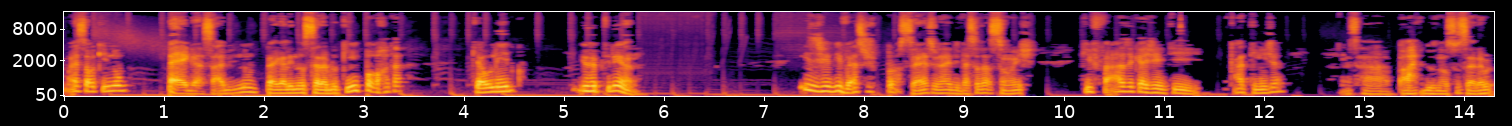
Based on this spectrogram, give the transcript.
Mas só que não pega, sabe? Não pega ali no cérebro que importa, que é o límbico e o reptiliano. Existem diversos processos, né, diversas ações que fazem que a gente atinja essa parte do nosso cérebro,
